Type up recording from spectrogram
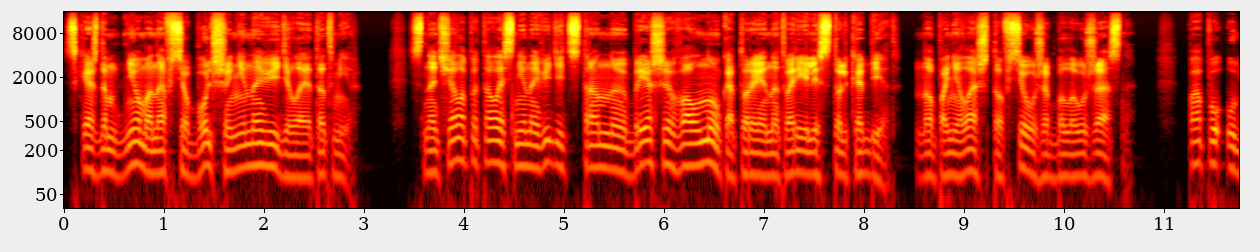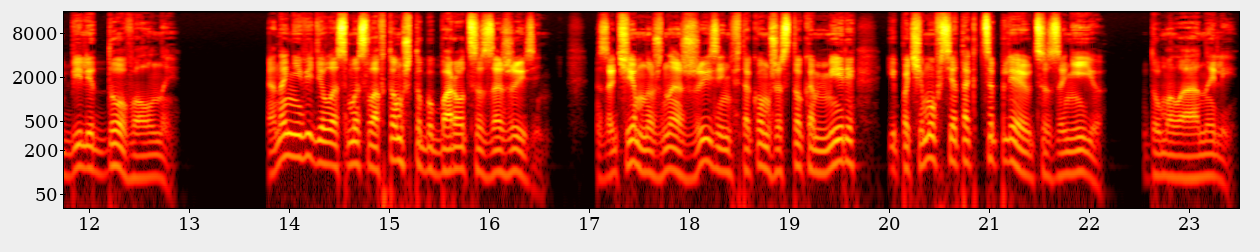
С каждым днем она все больше ненавидела этот мир. Сначала пыталась ненавидеть странную брешь и волну, которые натворили столько бед, но поняла, что все уже было ужасно. Папу убили до волны. Она не видела смысла в том, чтобы бороться за жизнь. Зачем нужна жизнь в таком жестоком мире и почему все так цепляются за нее? Думала Аннели.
